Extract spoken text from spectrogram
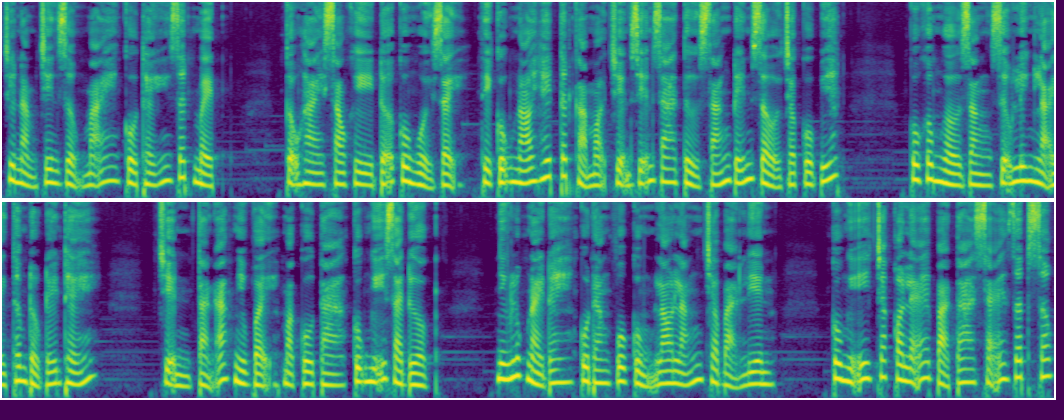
chứ nằm trên giường mãi cô thấy rất mệt. Cậu hai sau khi đỡ cô ngồi dậy thì cũng nói hết tất cả mọi chuyện diễn ra từ sáng đến giờ cho cô biết. Cô không ngờ rằng Diệu Linh lại thâm độc đến thế. Chuyện tàn ác như vậy mà cô ta cũng nghĩ ra được. Nhưng lúc này đây, cô đang vô cùng lo lắng cho bà Liên. Cô nghĩ chắc có lẽ bà ta sẽ rất sốc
